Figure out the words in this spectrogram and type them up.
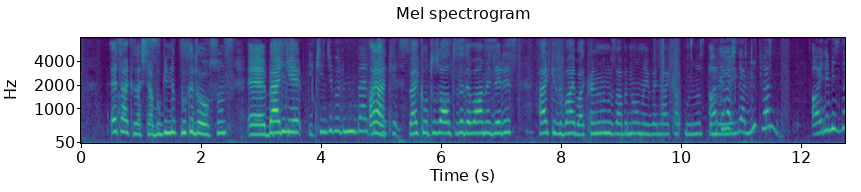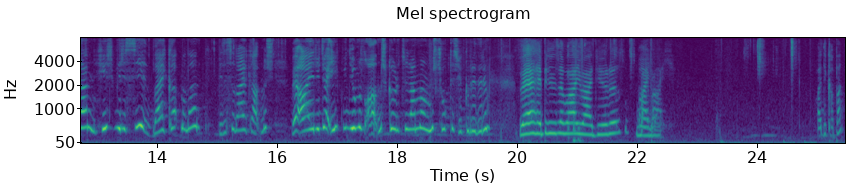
Evet arkadaşlar bugünlük bu kadar olsun. Ee, belki İkinci, ikinci bölümünü belki Aynen. çekeriz. belki 36'da devam ederiz. Herkese bay bay. Kanalımıza abone olmayı ve like atmayı unutmayın. Arkadaşlar lütfen ailemizden hiçbirisi like atmadan birisi like atmış ve ayrıca ilk videomuz 60 görüntülenme olmuş. Çok teşekkür ederim. ve hepinize bay bay diyoruz. Bay bay. Hadi kapat.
